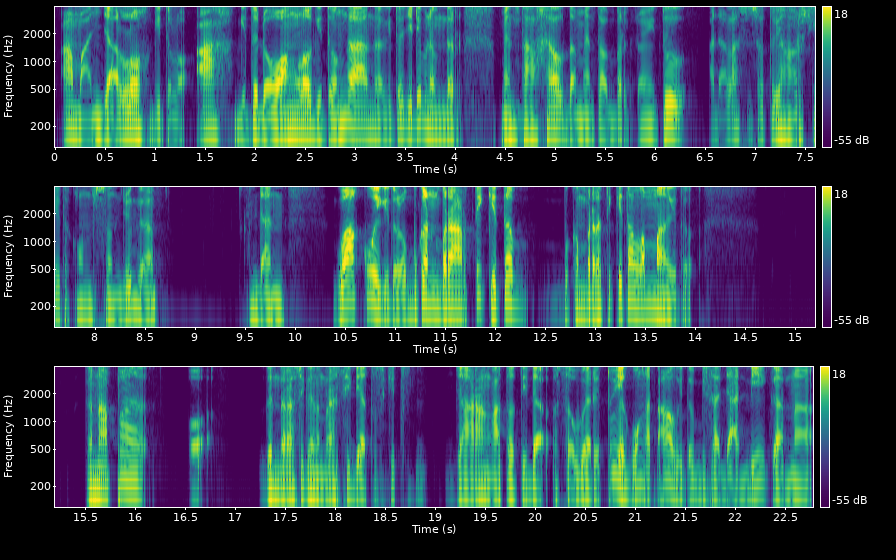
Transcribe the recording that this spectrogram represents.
ah manja loh gitu loh. Ah gitu doang loh gitu. Enggak enggak gitu. Jadi benar-benar mental health dan mental breakdown itu adalah sesuatu yang harus kita concern juga. Dan gua akui gitu loh bukan berarti kita bukan berarti kita lemah gitu. Kenapa oh, generasi-generasi di atas kita jarang atau tidak se-aware itu ya gue nggak tahu gitu. Bisa jadi karena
